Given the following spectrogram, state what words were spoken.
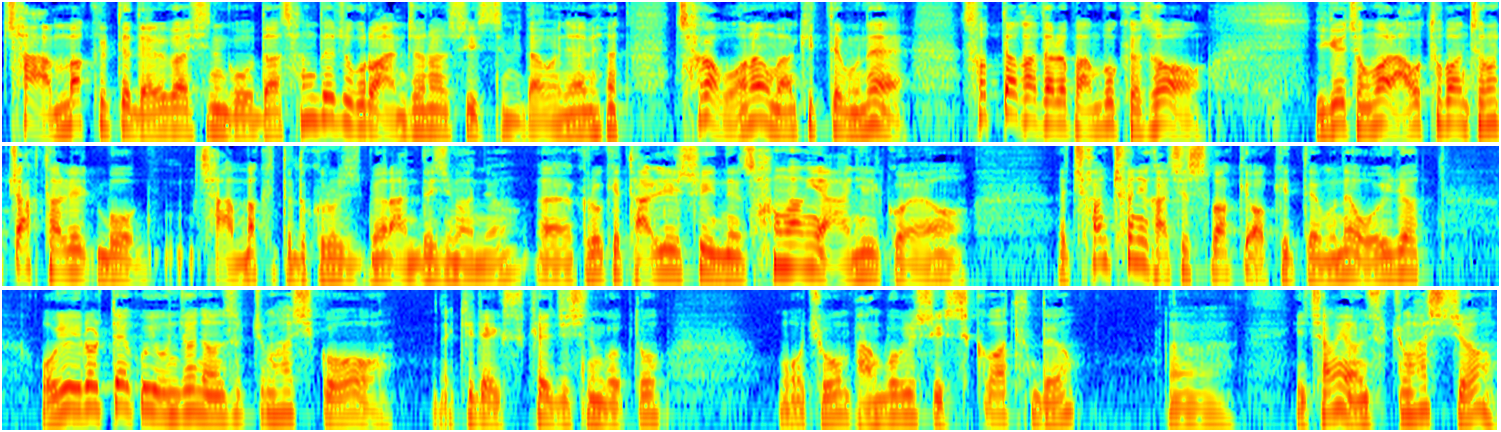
차 안 막힐 때 내려가시는 것보다 상대적으로 안전할 수 있습니다. 왜냐하면 차가 워낙 많기 때문에 섰다 가다를 반복해서 이게 정말 아우토반처럼 쫙 달릴 뭐 차 안 막힐 때도 그러면 안 되지만요. 예, 그렇게 달릴 수 있는 상황이 아닐 거예요. 천천히 가실 수밖에 없기 때문에 오히려 오히려 이럴 때 그 운전 연습 좀 하시고 네, 길에 익숙해지시는 것도 뭐 좋은 방법일 수 있을 것 같은데요. 예, 이참에 연습 좀 하시죠.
